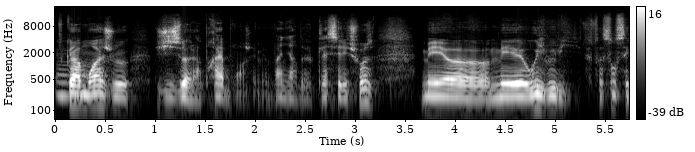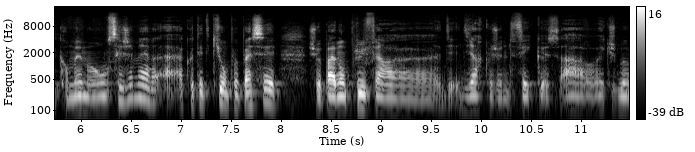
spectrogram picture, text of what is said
En tout cas, moi, je j'isole. Après, bon, j'ai une manière de classer les choses, mais, euh, mais oui, oui, oui. De toute façon, c'est quand même, on ne sait jamais à, côté de qui on peut passer. Je ne veux pas non plus faire euh, di- dire que je ne fais que ça, ouais, que je, me,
